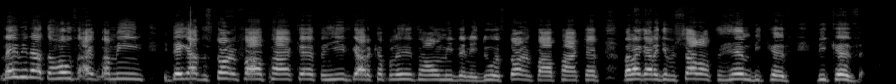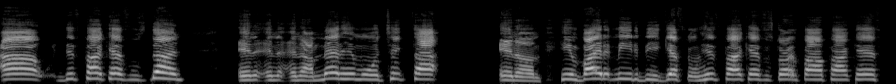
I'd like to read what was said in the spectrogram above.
Maybe not the host. I, I mean, they got the starting five podcast, and he's got a couple of his homies, and they do a starting five podcast. But I got to give a shout out to him because because I this podcast was done, and and and I met him on TikTok. And um, he invited me to be a guest on his podcast, the Starting Five podcast,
